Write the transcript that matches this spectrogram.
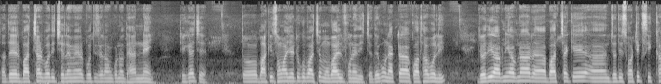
তাদের বাচ্চার প্রতি ছেলেমেয়ের প্রতি সেরকম কোনো ধ্যান নেই। ঠিক আছে? তো বাকি সময় যেটুকু পাচ্ছে, মোবাইল ফোনে দিচ্ছে। দেখুন, একটা কথা বলি। যদি আপনি আপনার বাচ্চাকে যদি সঠিক শিক্ষা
